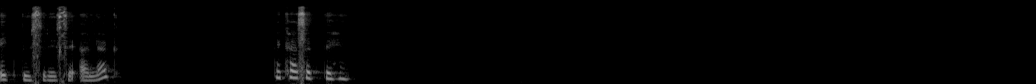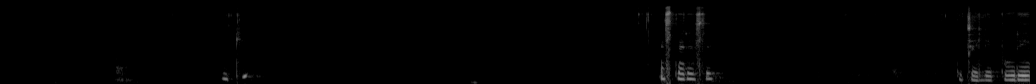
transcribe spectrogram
एक दूसरे से अलग दिखा सकते हैं। देखिए, इस तरह से। चलिए पूरे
